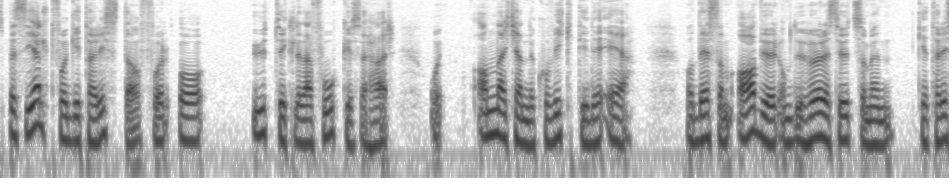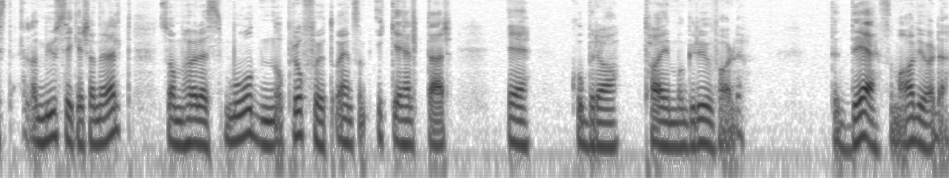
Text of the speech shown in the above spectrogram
spesielt for gitarister, for å utvikle det fokuset her, og anerkjenne hvor viktig det er. Og det som avgjør om du høres ut som en gitarist, eller musiker generelt, som høres moden og proff ut, og en som ikke er helt der, er hvor bra time og groove har du. Det er det som avgjør det,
